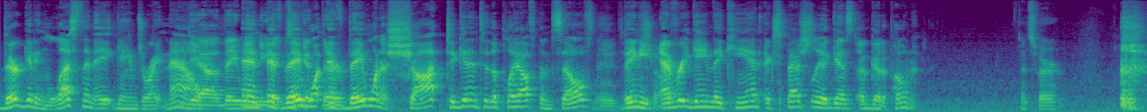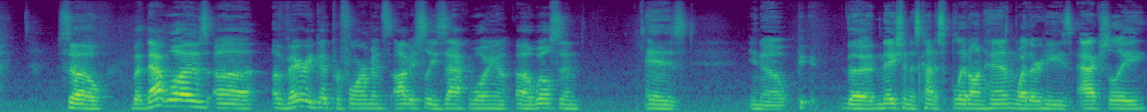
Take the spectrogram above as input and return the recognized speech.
They're getting less than eight games right now. Yeah, they would and need if it to they get want their- if they want a shot to get into the playoff themselves, They need they need every game they can, especially against a good opponent. That's fair. So, but that was uh, a very good performance. Obviously, Zach William uh, Wilson is, you know, p- the nation is kind of split on him whether he's actually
